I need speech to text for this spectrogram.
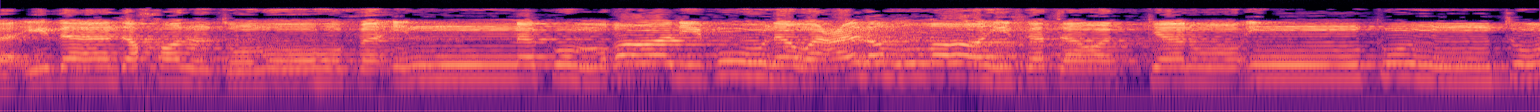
فإذا دخلتموه فإنكم غالبون وعلى الله فتوكلوا إن كنتم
